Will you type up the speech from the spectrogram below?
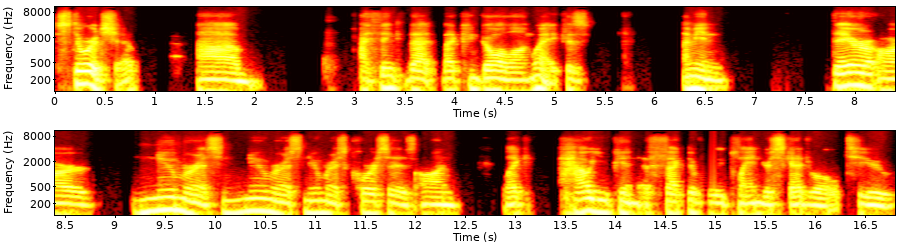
stewardship, um, I think that that can go a long way because, I mean, there are numerous, numerous, numerous courses on like how you can effectively plan your schedule to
